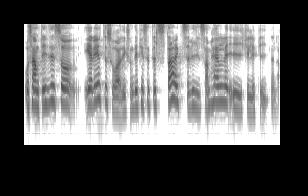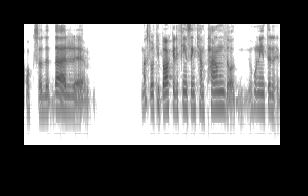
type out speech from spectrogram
och, samtidigt så är det ju inte så, liksom, det finns ett starkt civilsamhälle i Filippinerna också där eh, man slår tillbaka, det finns en kampanj då, hon är inte,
